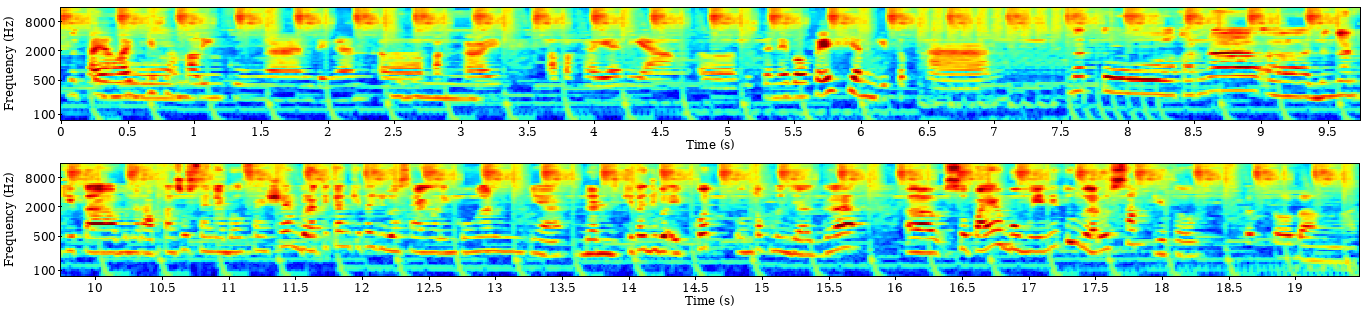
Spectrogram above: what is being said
Betul. sayang lagi sama lingkungan dengan eh, Bener. pakai uh, pakaian yang eh, sustainable fashion gitu kan. Betul, karena eh, dengan kita menerapkan sustainable fashion berarti kan kita juga sayang lingkungan ya dan kita juga ikut untuk menjaga eh, supaya bumi ini tuh nggak rusak gitu. Betul banget.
